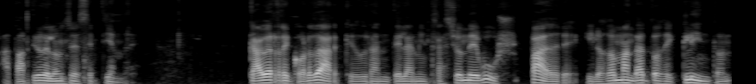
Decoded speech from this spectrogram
a partir del 11 de septiembre. Cabe recordar que durante la administración de Bush, padre, y los dos mandatos de Clinton,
